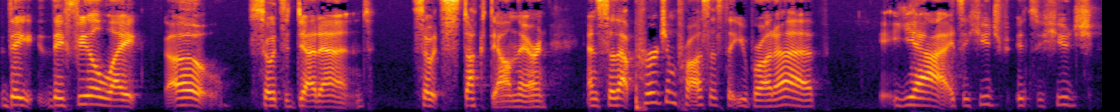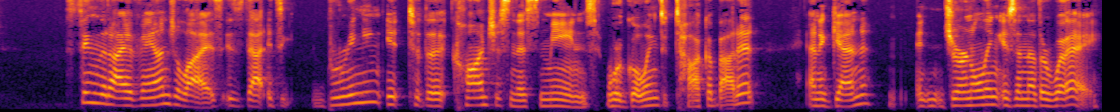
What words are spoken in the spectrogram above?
they, they feel like, oh, so it's a dead end. So it's stuck down there. And, and so that purging process that you brought up yeah, it's a huge it's a huge thing that I evangelize is that it's bringing it to the consciousness means we're going to talk about it. And again, and journaling is another way.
